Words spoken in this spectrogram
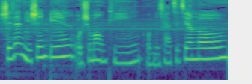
谁在你身边？我是梦萍，我们下次见喽。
